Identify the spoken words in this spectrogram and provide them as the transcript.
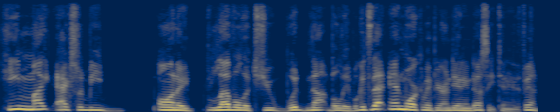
he might actually be on a level that you would not believe. We'll get to that and more coming up here on Danny and Dusty, Danny the Fan.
